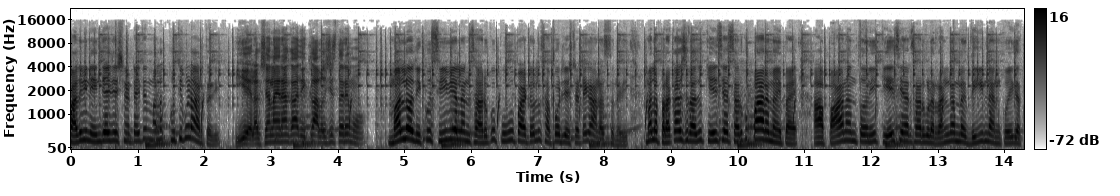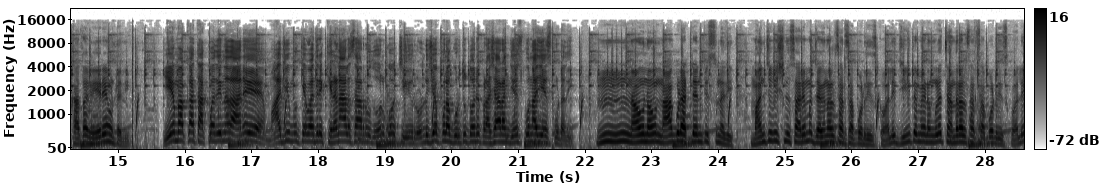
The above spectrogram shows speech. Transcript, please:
పదవిని ఎంజాయ్ చేసినట్టయితే మళ్ళీ కుతి కూడా ఆడుతుంది. ఈ ఎలక్షన్లు అయినాక అది ఇంకా ఆలోచిస్తారేమో. మళ్ళీ దిక్కు సివిఎల్ఎన్ సార్కు పువ్వు పాటోళ్ళు సపోర్ట్ చేసేటట్టే కానొస్తున్నది. మళ్ళీ ప్రకాష్ రాజు కేసీఆర్ సార్కు పానం అయిపోయాయి. ఆ పానంతో కేసీఆర్ సార్ కూడా రంగంలోకి దిగిండు అనుకో ఇక కథ వేరే ఉంటుంది. ఏమక్క తక్కువ తిన్నదా అనే మాజీ ముఖ్యమంత్రి కిరణాల సార్ను దోలుకొచ్చి రెండు చెప్పుల గుర్తుతోని ప్రచారం చేసుకున్నా చేసుకుంటుంది. అవునవును నాకు కూడా అట్లే అనిపిస్తున్నది. మంచు విష్ణు సారేమో ఏమో జగనాల్ సార్ సపోర్ట్ తీసుకోవాలి. జీవిత మేడం కూడా చంద్రాల సార్ సపోర్ట్ తీసుకోవాలి.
